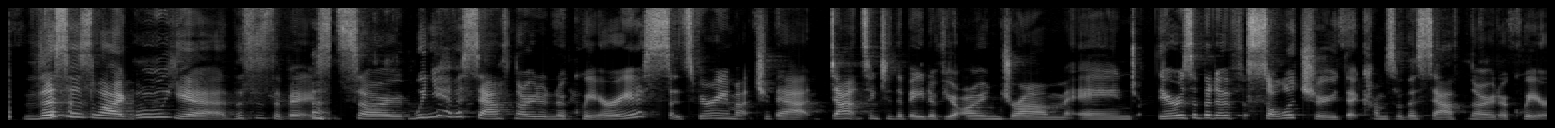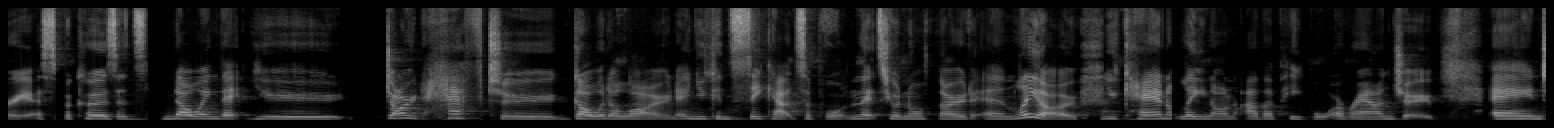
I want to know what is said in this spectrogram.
this is like, oh, yeah, this is the best. So, when you have a South Node in Aquarius, it's very much about dancing to the beat of your own drum. And there is a bit of solitude that comes with a South Node Aquarius because it's knowing that you don't have to go it alone and you can seek out support. And that's your North Node in Leo. You can lean on other people around you. And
